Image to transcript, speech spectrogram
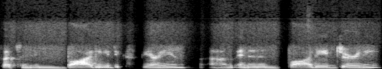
such an embodied experience um, and an embodied journey.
